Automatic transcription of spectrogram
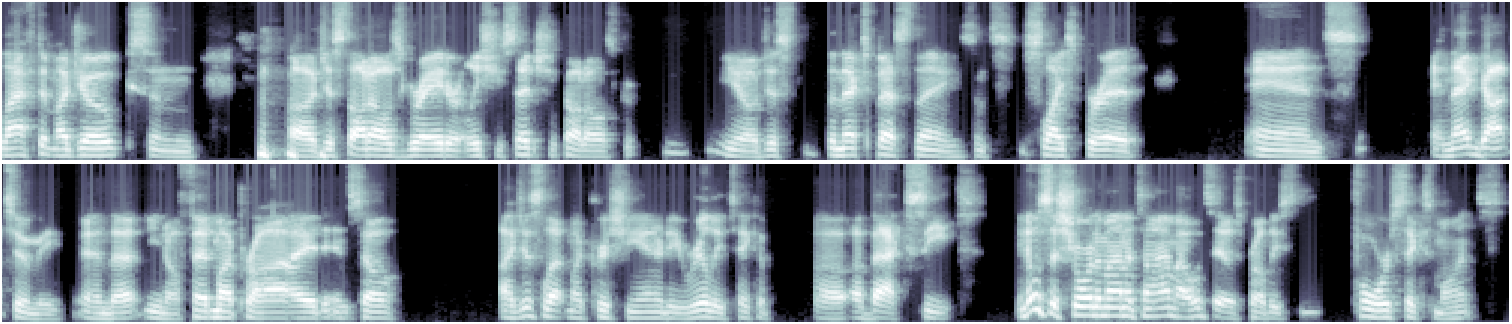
laughed at my jokes and uh, just thought I was great, or at least she said she thought I was, you know, just the next best thing since sliced bread, and and that got to me, and that you know fed my pride, and so I just let my Christianity really take a a, a back seat. And it was a short amount of time. I would say it was probably four or six months,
